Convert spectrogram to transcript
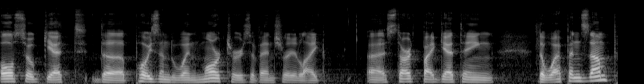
also get the Poisoned Wind Mortars eventually, like uh, start by getting the Weapons Dump,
